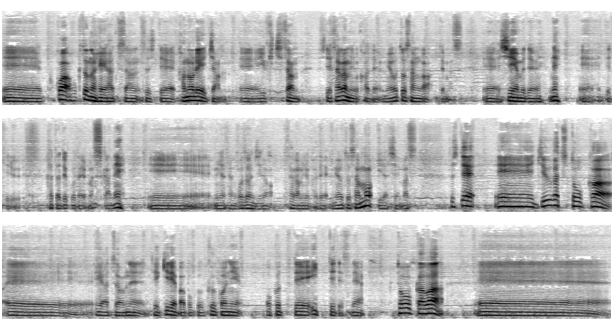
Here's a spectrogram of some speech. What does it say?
えーここは北斗の平八さんそして加野玲ちゃん、えー、さんそして相模の風夫婦さんが出ます、えー CM でね、えー出てる方でございますかね、えー皆さんご存知の相模の風夫婦さんもいらっしゃいます。そして、えー10月10日、えー平八さんをねできれば僕空港に送っていってですね10日は、え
